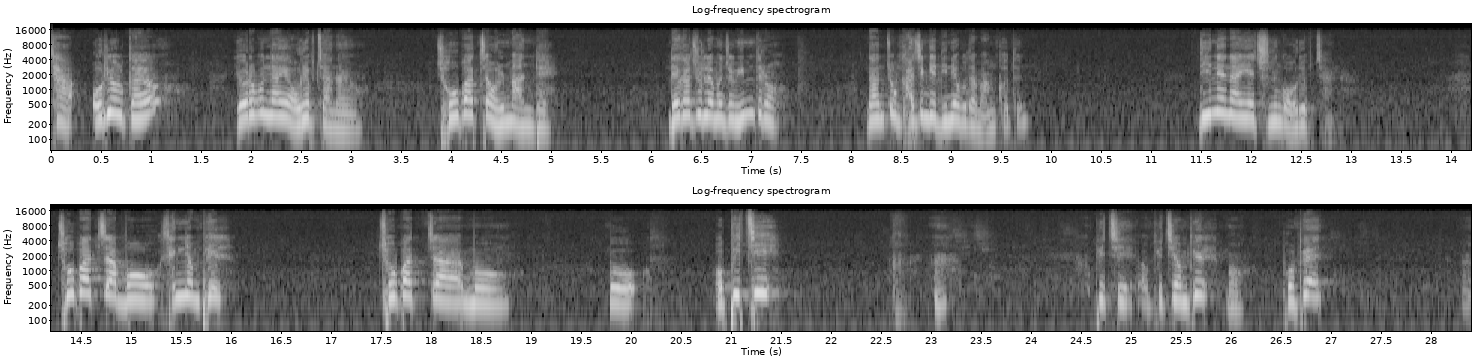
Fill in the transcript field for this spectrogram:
자, 어려울까요? 여러분 나이 어렵지 않아요. 줘봤자 얼마 안 돼. 내가 주려면 좀 힘들어. 난 좀 가진 게 니네보다 많거든. 니네 나이에 주는 거 어렵지 않아. 줘봤자 뭐 색연필, 줘봤자 뭐, 뭐, 어피치? 어? 어피치, 어피치 연필? 뭐, 볼펜? 어,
